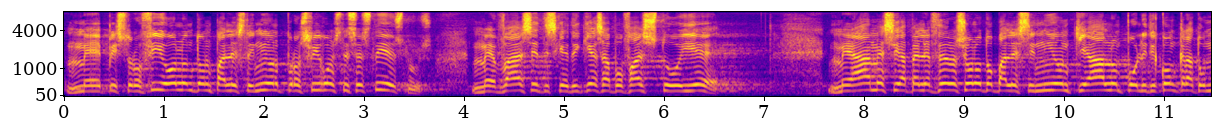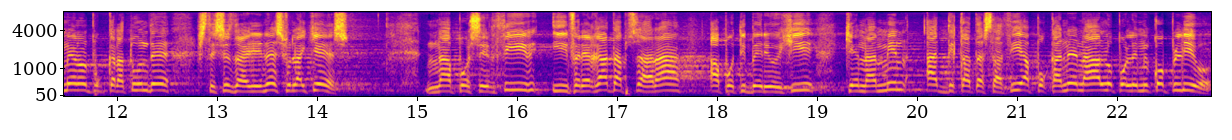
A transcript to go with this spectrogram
με επιστροφή όλων των Παλαιστινίων προσφύγων στις αιστείες τους, με βάση τις σχετικές αποφάσεις του ΟΗΕ, με άμεση απελευθέρωση όλων των Παλαιστινίων και άλλων πολιτικών κρατουμένων που κρατούνται στις Ισραηλινές φυλακές, να αποσυρθεί η φρεγάτα ψαρά από την περιοχή και να μην αντικατασταθεί από κανένα άλλο πολεμικό πλοίο.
